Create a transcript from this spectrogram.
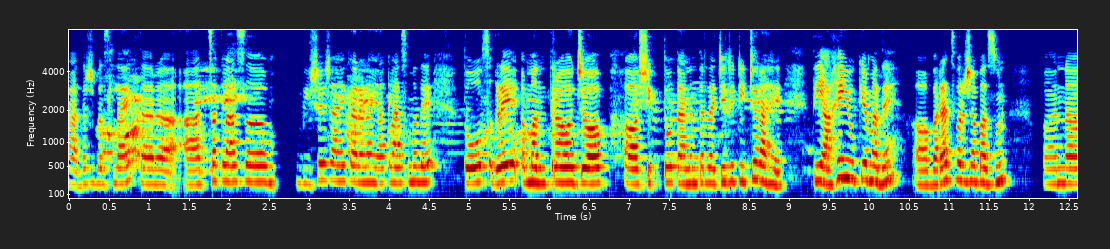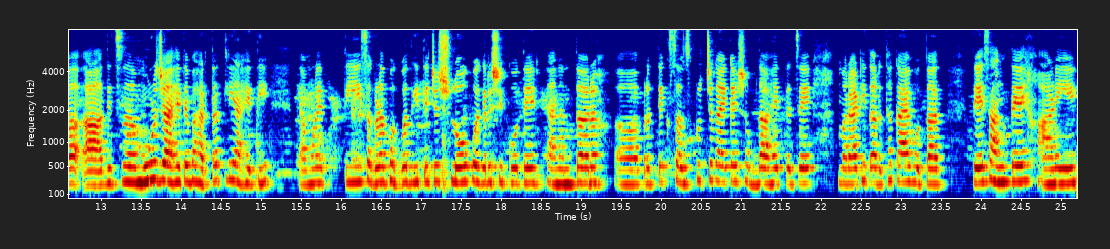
आदर्श बसला आहे तर आजचा क्लास विशेष आहे कारण या क्लासमध्ये तो सगळे मंत्र जप शिकतो. त्यानंतर त्याची जी टीचर आहे ती आहे यू केमध्ये बऱ्याच वर्षापासून. पण तिचं मूळ जे आहे ते भारतातली आहे ती. त्यामुळे ती सगळं भगवद्गीतेचे श्लोक वगैरे शिकवते. त्यानंतर प्रत्येक संस्कृतचे काय काय शब्द आहेत त्याचे मराठीत अर्थ काय होतात ते सांगते. आणि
